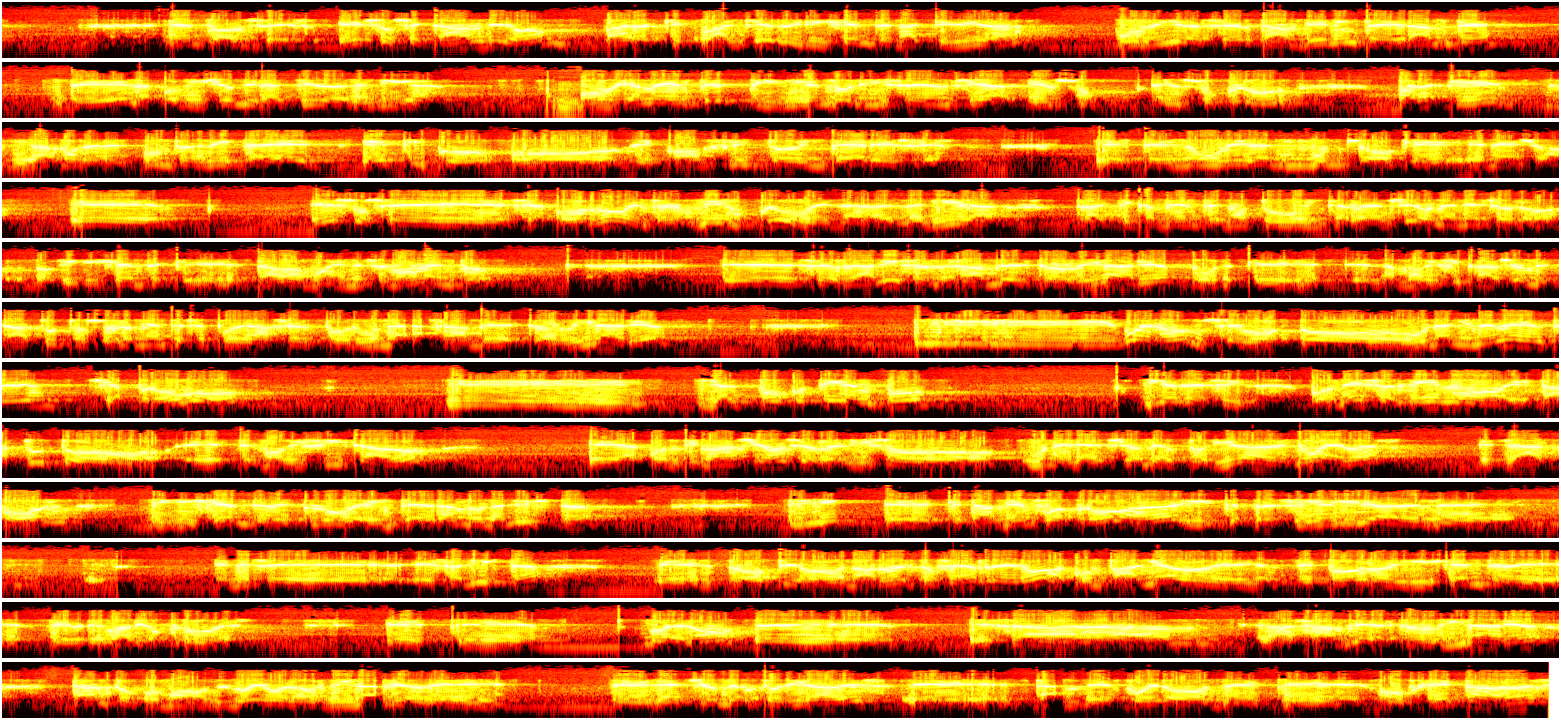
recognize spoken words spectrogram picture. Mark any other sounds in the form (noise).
Entonces, eso se cambió para que cualquier dirigente en actividad pudiera ser también integrante de la comisión directiva de la liga. Obviamente pidiendo licencia en su, en su club para que, digamos, desde el punto de vista ético o de conflicto de intereses, este, no hubiera ningún choque en ello. Eh, eso se, se acordó entre los mismos clubes, la, la liga prácticamente no tuvo intervención en eso los, los dirigentes que estábamos en ese momento eh, se realiza la asamblea eh, la modificación de estatuto solamente se puede hacer por una asamblea extraordinaria. Y bueno, se votó unánimemente, se aprobó y, al poco tiempo, y es decir, con ese mismo estatuto este, modificado, eh, a continuación se realizó una elección de autoridades nuevas, ya con dirigentes de clubes integrando la lista eh, que también fue aprobada y que presidía en, eh, en ese, esa lista el propio Norberto Ferrero, acompañado de, todos los dirigentes de, varios clubes. Este, bueno, eh, esa asamblea extraordinaria, tanto como luego la ordinaria de, de elección de autoridades, eh, fueron este, objetadas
